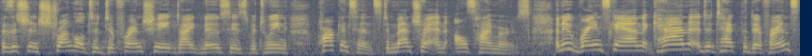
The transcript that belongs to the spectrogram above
physicians struggle to differentiate diagnoses between Parkinson's, dementia, and Alzheimer's. A new brain scan can detect the difference.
